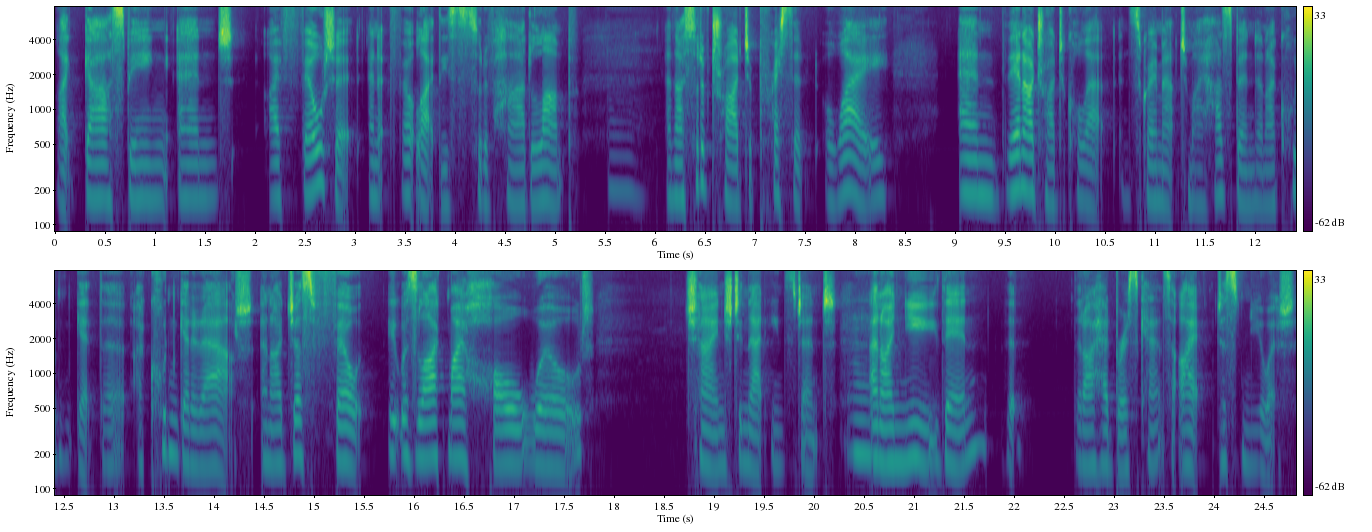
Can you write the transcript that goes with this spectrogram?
like gasping. And I felt it. And it felt like this sort of hard lump. Mm. And I sort of tried to press it away. And then I tried to call out and scream out to my husband and I couldn't get the I couldn't get it out and I just felt it was like my whole world changed in that instant. Mm. And I knew then that that I had breast cancer. I just knew it.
